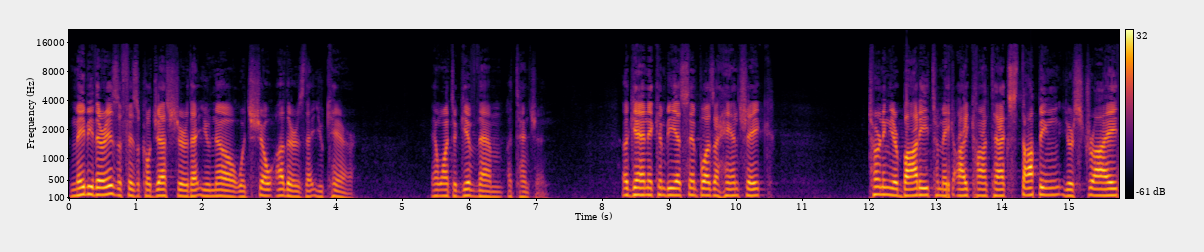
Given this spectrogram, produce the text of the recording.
Maybe there is a physical gesture that you know would show others that you care and want to give them attention. Again, it can be as simple as a handshake, turning your body to make eye contact, stopping your stride,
